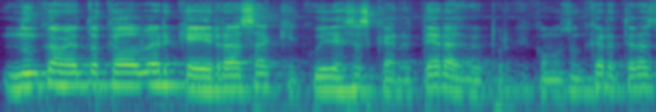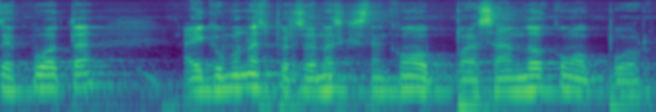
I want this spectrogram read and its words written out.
nunca me había tocado ver que hay raza que cuida esas carreteras, güey, porque como son carreteras de cuota, hay como unas personas que están como pasando como por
